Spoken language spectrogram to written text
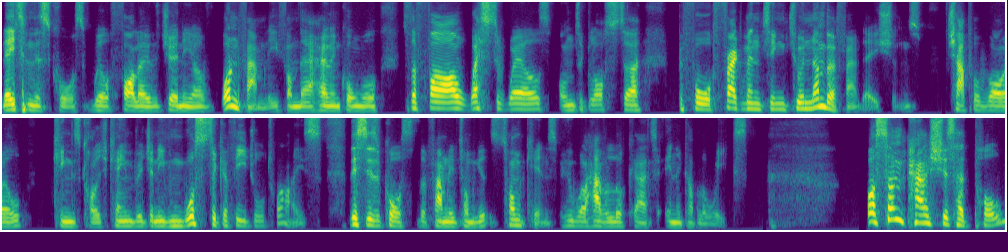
Later in this course, we'll follow the journey of one family from their home in Cornwall to the far west of Wales onto Gloucester before fragmenting to a number of foundations, Chapel Royal, King's College, Cambridge, and even Worcester Cathedral twice. This is, of course, the family of Tomkins, who we'll have a look at in a couple of weeks. While some parishes had pull,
